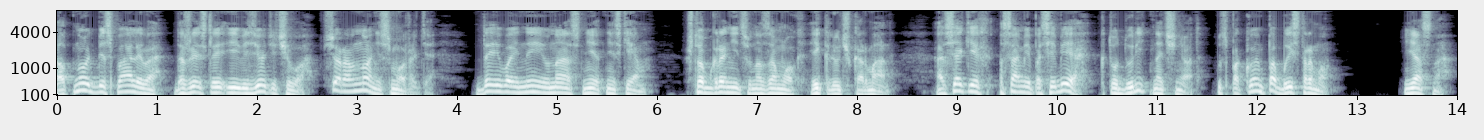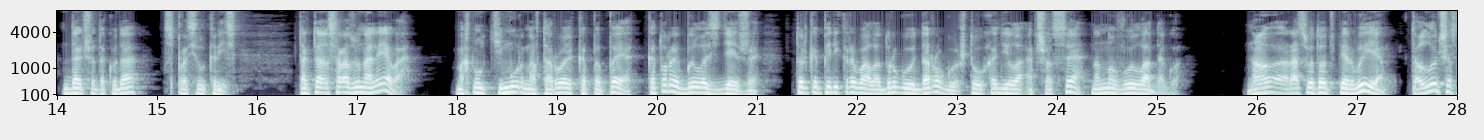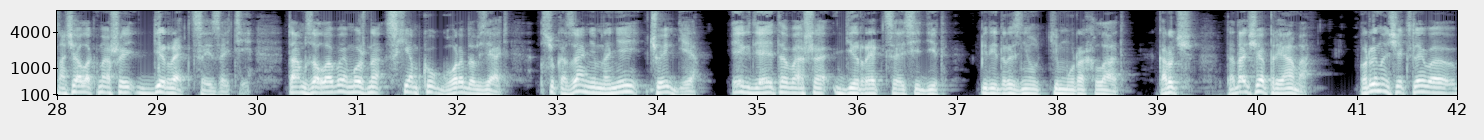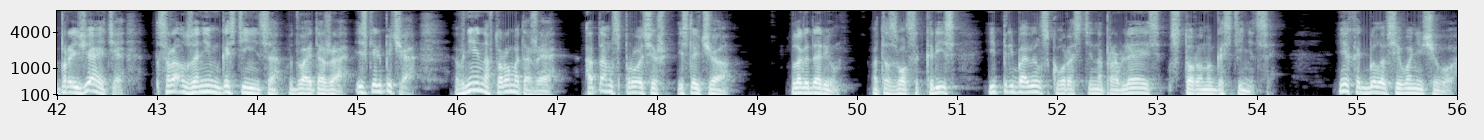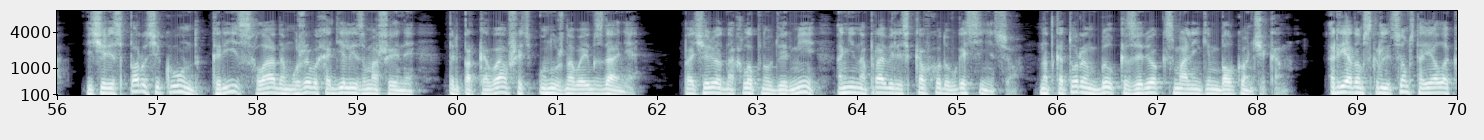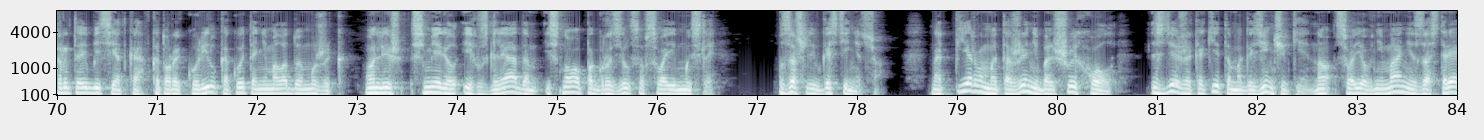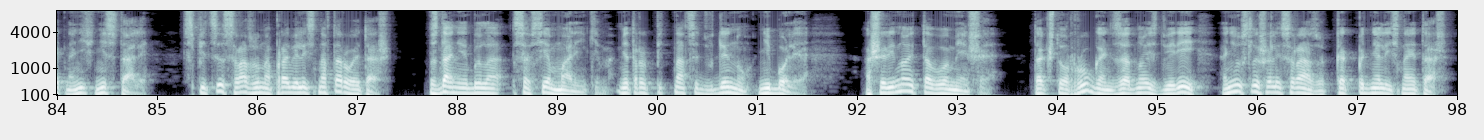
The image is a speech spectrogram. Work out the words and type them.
«Толкнуть без палева, даже если и везете чего, все равно не сможете. Да и войны у нас нет ни с кем. Чтоб границу на замок и ключ в карман. А всяких сами по себе, кто дурить начнет, успокоим по-быстрому». «Ясно. Дальше-то куда?» — спросил Крис. «Так-то сразу налево махнул Тимур на второе КПП, которое было здесь же, только перекрывало другую дорогу, что уходила от шоссе на Новую Ладогу. «Но раз вы тут впервые, то лучше сначала к нашей дирекции зайти. Там за лаве можно схемку города взять, с указанием на ней, что и где». «И где эта ваша дирекция сидит?» — передразнил Тимур Ахлад. «Короче, тогда сейчас прямо. Рыночек слева проезжаете, сразу за ним гостиница в два этажа, из кирпича. В ней на втором этаже. А там спросишь, если чё». «Благодарю», — отозвался Крис и прибавил скорости, направляясь в сторону гостиницы. Ехать было всего ничего. И через пару секунд Крис с Хладом уже выходили из машины, припарковавшись у нужного им здания. Поочередно хлопнув дверьми, они направились ко входу в гостиницу, над которым был козырек с маленьким балкончиком. Рядом с крыльцом стояла крытая беседка, в которой курил какой-то немолодой мужик. Он лишь смерил их взглядом и снова погрузился в свои мысли. Зашли в гостиницу. На первом этаже небольшой холл. Здесь же какие-то магазинчики, но свое внимание застрять на них не стали. Спецы сразу направились на второй этаж. Здание было совсем маленьким, метров пятнадцать в длину, не более, а шириной того меньше. Так что ругань за одной из дверей они услышали сразу, как поднялись на этаж.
